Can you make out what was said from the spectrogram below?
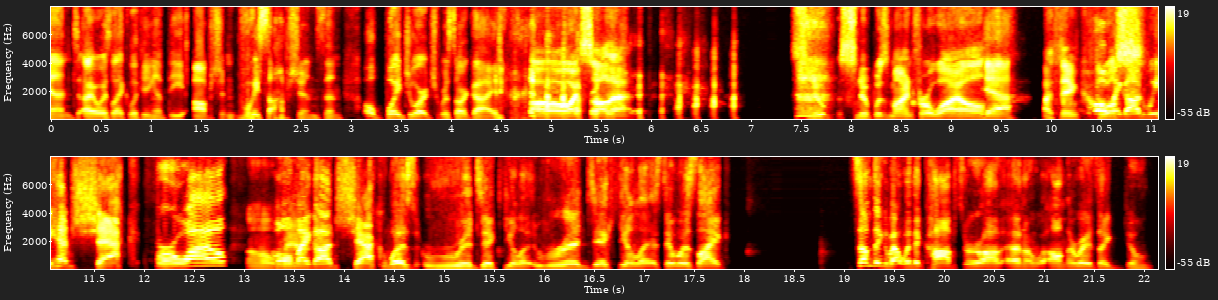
And I always like looking at the option voice options. And oh, boy, George was our guide. Oh, I saw that. Snoop Snoop was mine for a while. yeah. I think. Oh my? God, we had Shaq for a while. Oh, Oh, my. God, Shaq was ridiculous, ridiculous. It was like something about when the cops were on on, on their way. It's like don't.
